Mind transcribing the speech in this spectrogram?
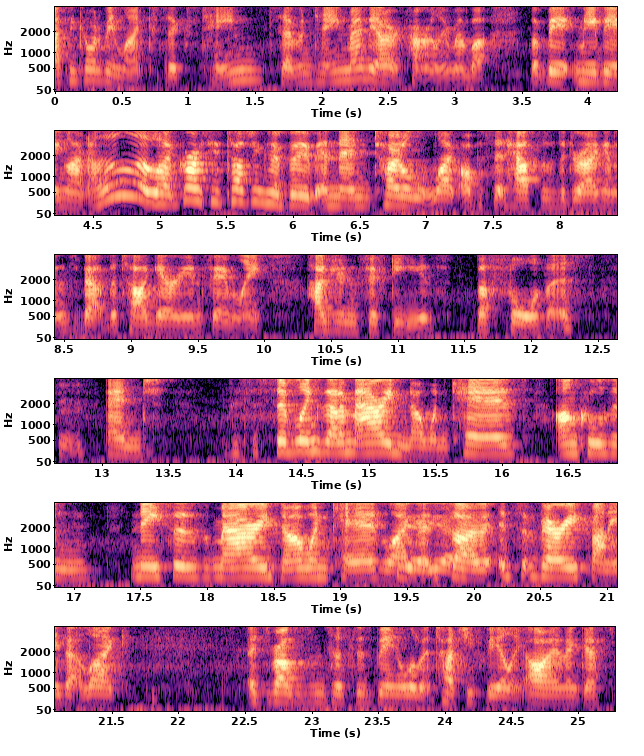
I think I would have been like 16, 17, maybe I don't, can't really remember. But be, me being like, oh, like gross, he's touching her boob, and then total like opposite House of the Dragon is about the Targaryen family, 150 years before this, Hmm. and there's siblings that are married, no one cares. Uncles and nieces married, no one cares. Like, Yeah, and yeah. so it's very funny that like it's brothers and sisters being a little bit touchy feely. Oh, and I guess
